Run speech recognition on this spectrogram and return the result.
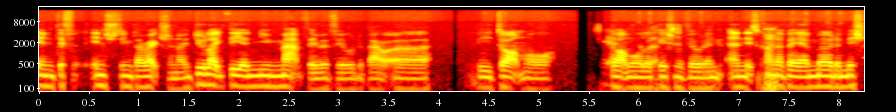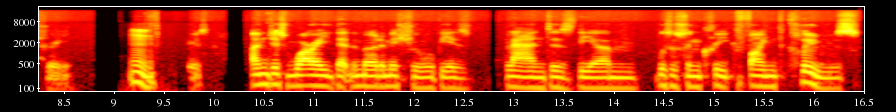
in a different interesting direction. I do like the uh, new map they revealed about uh the Dartmoor yeah. Dartmoor location revealed, and, and it's kind of a, uh murder mystery. Mm. I'm just worried that the murder mystery will be as bland as the um, Whittleton Creek find clues,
